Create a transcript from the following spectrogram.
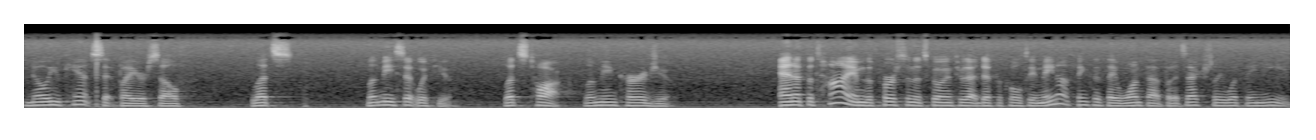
"No, you can't sit by yourself. Let's let me sit with you. Let's talk. Let me encourage you. And at the time, the person that's going through that difficulty may not think that they want that, but it's actually what they need.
